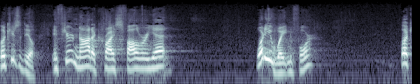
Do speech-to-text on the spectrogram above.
Look, here's the deal. If you're not a Christ follower yet, what are you waiting for? Look,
